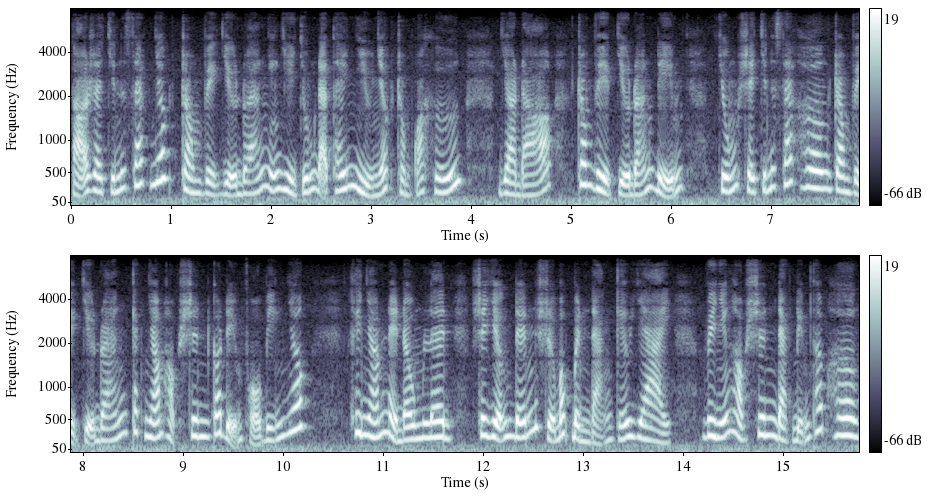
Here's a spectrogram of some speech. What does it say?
tỏ ra chính xác nhất trong việc dự đoán những gì chúng đã thấy nhiều nhất trong quá khứ. Do đó, trong việc dự đoán điểm, chúng sẽ chính xác hơn trong việc dự đoán các nhóm học sinh có điểm phổ biến nhất. Khi nhóm này đông lên sẽ dẫn đến sự bất bình đẳng kéo dài, vì những học sinh đạt điểm thấp hơn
